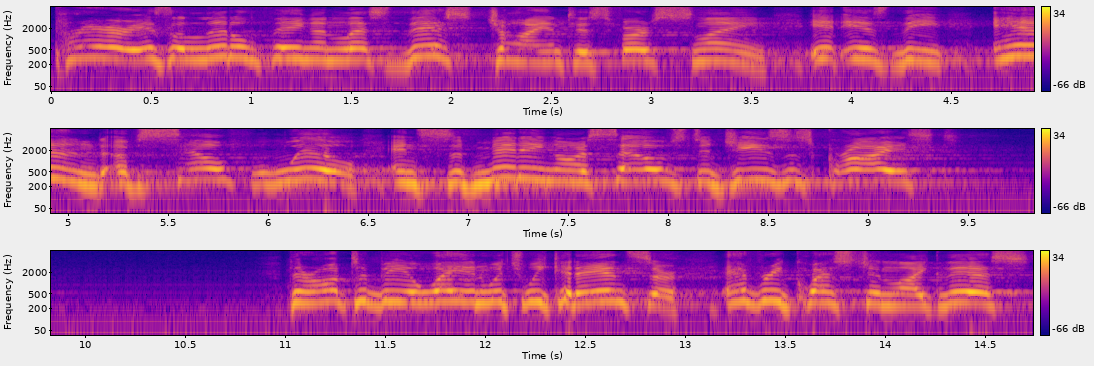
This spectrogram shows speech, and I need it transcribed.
Prayer is a little thing unless this giant is first slain. It is the end of self will and submitting ourselves to Jesus Christ. There ought to be a way in which we could answer every question like this.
